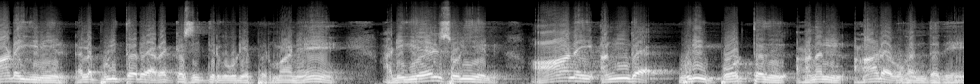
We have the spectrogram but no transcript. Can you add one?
ஆடையினீர் நல்ல புளித்தோரை அறக்கசித்திருக்கக்கூடிய பெருமானே அடிகேள் சொல்லியேன் ஆணை அங்க உரி போர்த்தது அனல் ஆட உகந்ததே.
